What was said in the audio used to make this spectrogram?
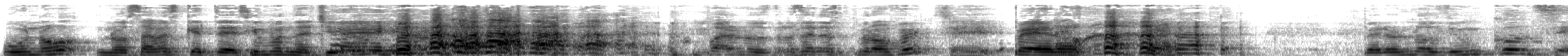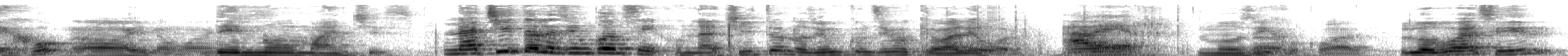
uno, no sabes que te decimos Nachito. Para nosotros eres profe, Sí. pero, pero nos dio un consejo No, y no más. de no manches. Nachito les dio un consejo. Nachito nos dio un consejo que vale oro. A ver. Nos dijo, cual. lo voy a decir,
